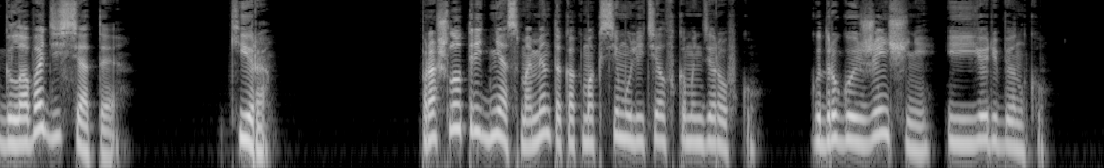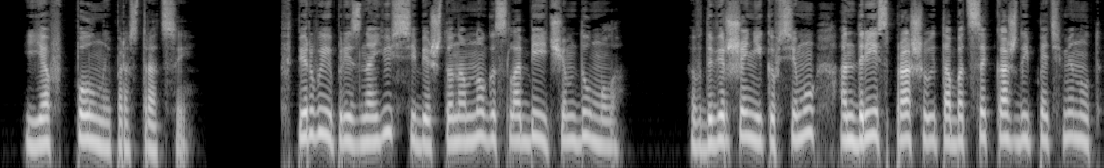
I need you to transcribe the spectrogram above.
Глава десятая. Кира. Прошло три дня с момента, как Максим улетел в командировку. К другой женщине и ее ребенку. Я в полной прострации. Впервые признаюсь себе, что намного слабее, чем думала. В довершении ко всему Андрей спрашивает об отце каждые пять минут.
